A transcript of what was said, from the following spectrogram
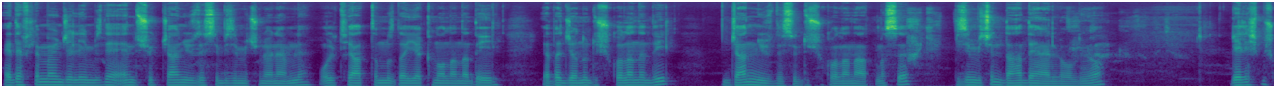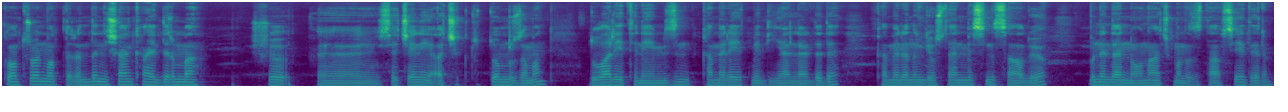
Hedefleme önceliğimizde en düşük can yüzdesi bizim için önemli. Ulti attığımızda yakın olana değil ya da canı düşük olana değil, can yüzdesi düşük olana atması bizim için daha değerli oluyor. Gelişmiş kontrol modlarında nişan kaydırma şu e, seçeneği açık tuttuğumuz zaman duvar yeteneğimizin kamera yetmediği yerlerde de kameranın göstermesini sağlıyor. Bu nedenle onu açmanızı tavsiye ederim.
